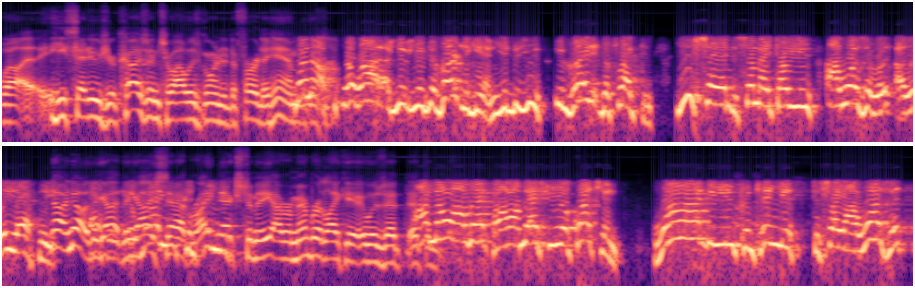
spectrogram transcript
Well, uh, he said he was your cousin, so I was going to defer to him. No, no, no. Why you, you're diverting again? You, you, you're great at deflecting. You said somebody told you I was a elite athlete. No, no, the guy, the guy sat right next to me. I remember like it was at. at I the- know all that, Paul. I'm asking you a question. Why do you continue to say I wasn't,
